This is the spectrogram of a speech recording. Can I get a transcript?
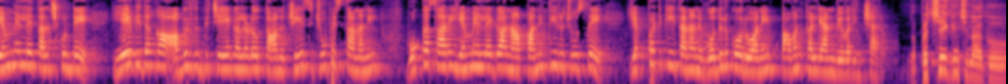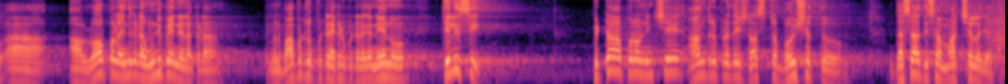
ఎమ్మెల్యే తలుచుకుంటే ఏ విధంగా అభివృద్ధి చేయగలడో తాను చేసి చూపిస్తానని ఒక్కసారి ఎమ్మెల్యేగా నా పనితీరు చూస్తే ఎప్పటికీ తనని వదులుకోరు అని పవన్ కళ్యాణ్ వివరించారు. ప్రత్యేకించి నాకు ఆ- లోపల ఎందుకంటే ఉండిపోయాను నేను అక్కడ. మన బాపట్లో పుట్టిన ఎక్కడ పుట్టాను నేను తెలిసి పిఠాపురం నుంచే ఆంధ్రప్రదేశ్ రాష్ట్ర భవిష్యత్తు దశా దిశ మార్చేలా చేద్దాం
